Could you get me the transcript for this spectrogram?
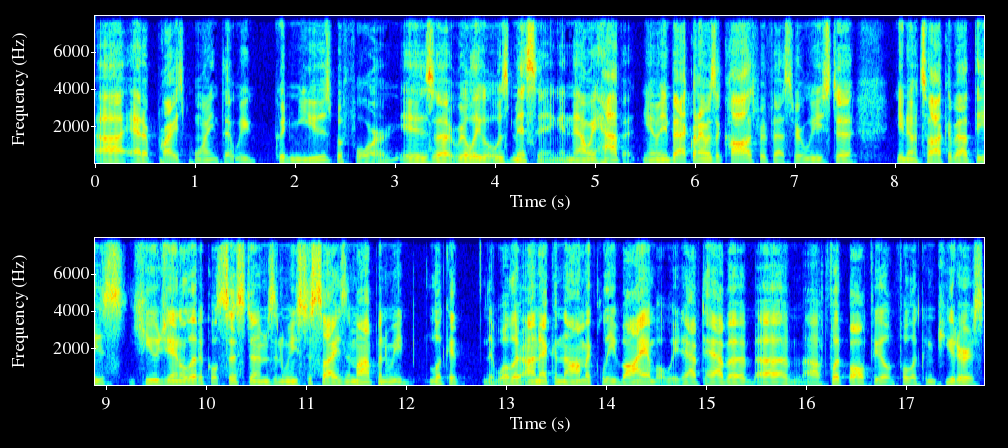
uh, at a price point that we couldn't use before is uh, really what was missing, and now we have it. You know, I mean, back when I was a college professor, we used to, you know, talk about these huge analytical systems, and we used to size them up, and we'd look at well, they're uneconomically viable. We'd have to have a, a, a football field full of computers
